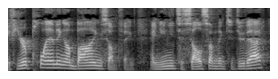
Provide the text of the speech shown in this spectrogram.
If you're planning on buying something and you need to sell something to do that,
